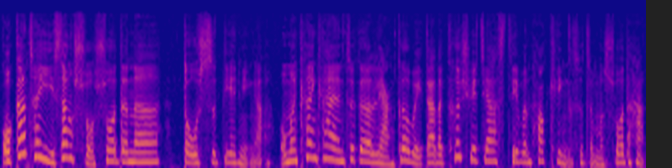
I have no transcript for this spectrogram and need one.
我刚才以上所说的呢，都是电影啊。我们看看这个两个伟大的科学家 Stephen Hawking 是怎么说的哈。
